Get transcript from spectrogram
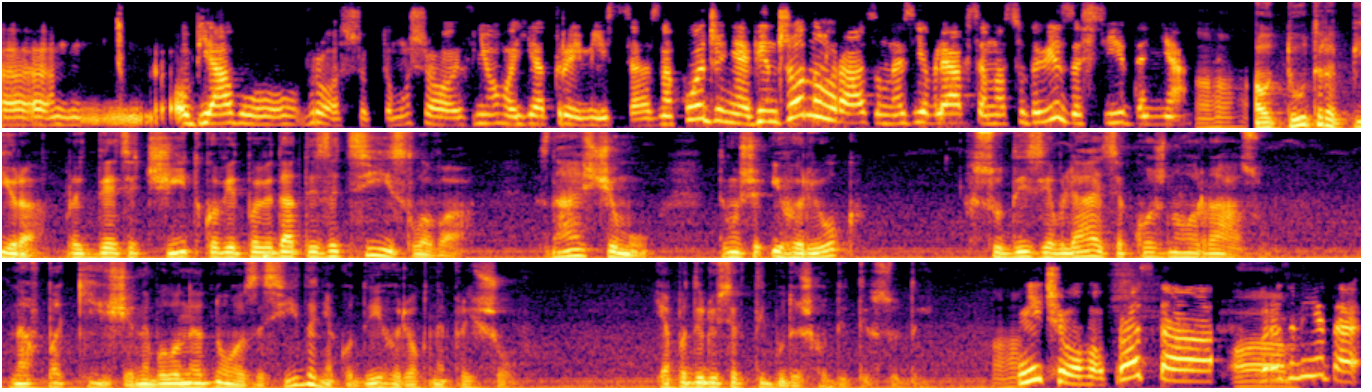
е, об'яву в розшук, тому що в нього є три місця знаходження. Він жодного разу не з'являвся на судові засідання. Ага. А отут рапіра прийдеться чітко відповідати за ці слова. Знаєш чому? Тому що Ігорьок в суди з'являється кожного разу. Навпаки, ще не було ні одного засідання, куди Ігорьок не прийшов. Я подивлюсь, як ти будеш ходити в суди. Нічого, просто А- ви розумієте,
